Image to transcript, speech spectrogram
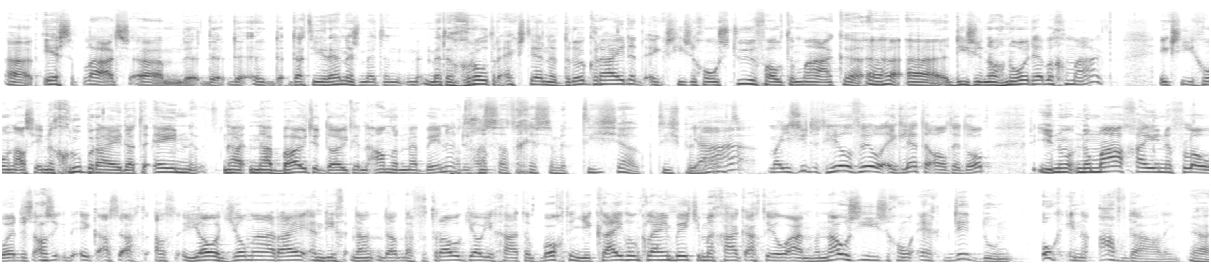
Eh, eerste plaats, ehm, de, de, de, dat die renners met een, met een grotere externe druk rijden. Ik zie ze gewoon stuurfouten maken eh, eh, die ze nog nooit hebben gemaakt. Ik zie gewoon als ze in een groep rijden dat de een naar, naar buiten duikt en de ander naar binnen. Dus Dus was dat gisteren met Tish ook? Benoot? ja, maar je ziet het heel veel. Ik let er altijd op. Je, no- normaal ga je in de flow. Hè. Dus als ik, ik als, als, als jou en John aanrij en die, dan, dan, dan vertrouw ik jou. Je gaat een bocht en je kijkt een klein beetje, maar ga ik achter jou aan. Maar nou zie je ze gewoon echt dit doen. Ook in een afdaling. Ja,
